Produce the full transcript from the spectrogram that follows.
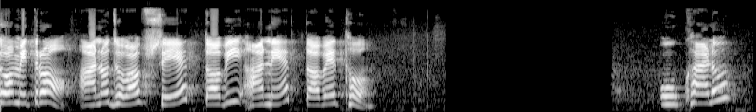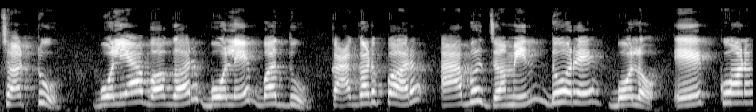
તો મિત્રો, આનો જવાબ છે તવી અને તવેથો. ઉખાણું છઠ્ઠું બોલ્યા વગર બોલે બધું. કાગળ પર આબ જમીન દોરે. બોલો, એ કોણ?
